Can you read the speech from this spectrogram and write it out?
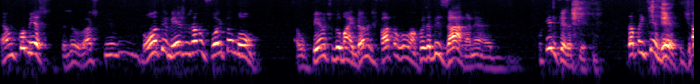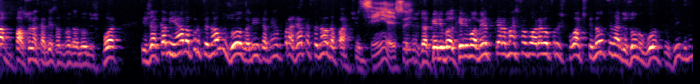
É um começo, entendeu? Acho que ontem mesmo já não foi tão bom. O pênalti do Maidana, de fato, é uma coisa bizarra, né? Por que ele fez aquilo? Dá para entender. Já passou na cabeça do jogador do esporte e já caminhava para o final do jogo ali, caminhava para a reta final da partida. Sim, é isso aí. Aquele, aquele momento que era mais favorável para o esporte, que não finalizou no gol, inclusive, né?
